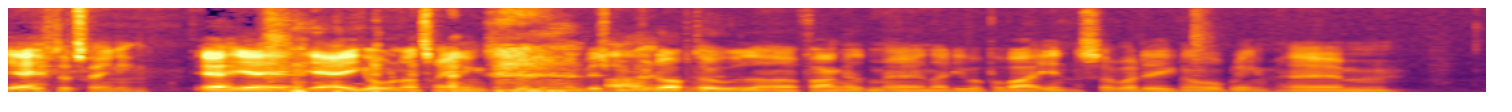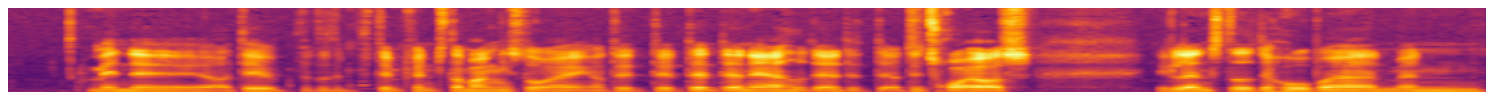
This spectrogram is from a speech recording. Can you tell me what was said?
Ja, efter træningen. Ja, ja, ja, ja ikke under træning selvfølgelig, men hvis man mødte op derude og fangede dem, øh, når de var på vej ind, så var det ikke noget problem. Øhm, men øh, og det, dem findes der mange historier af, og det, det, den der nærhed der, det, det, det tror jeg også et eller andet sted, det håber jeg, at man,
